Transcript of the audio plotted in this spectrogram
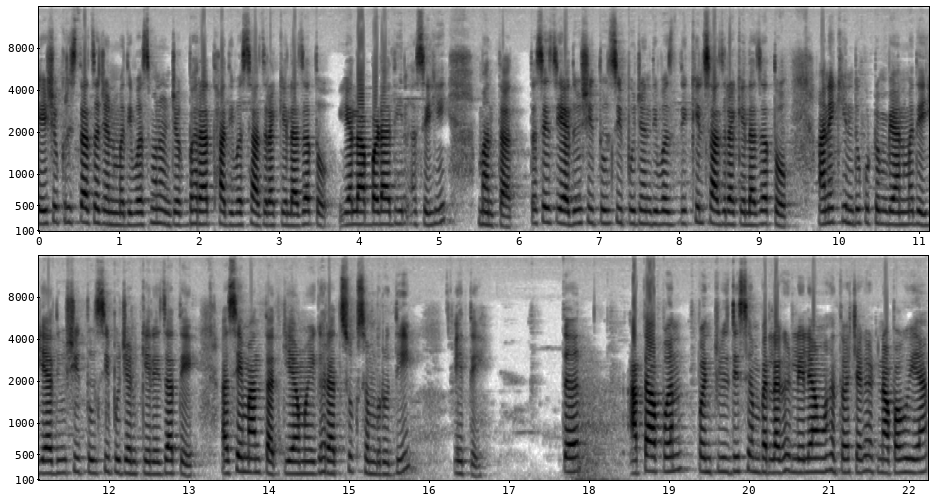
येशू ख्रिस्ताचा जन्मदिवस म्हणून जगभरात हा दिवस साजरा केला जातो. याला बडा दिन असेही म्हणतात. तसेच या दिवशी तुलसी पूजन दिवस देखील साजरा केला जातो. अनेक हिंदू कुटुंबियांमध्ये या दिवशी तुलसी पूजन केले जाते असे मानतात की यामुळे घरात सुख समृद्धी येते. तर आता आपण पंचवीस डिसेंबरला घडलेल्या महत्त्वाच्या घटना पाहूया.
